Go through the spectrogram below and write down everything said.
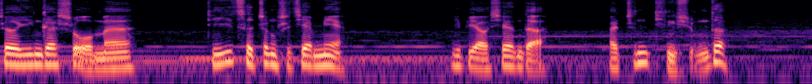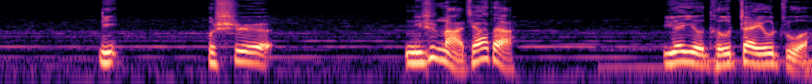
这应该是我们第一次正式见面。你表现的还真挺雄的。你不是？你是哪家的？冤有头债有主，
